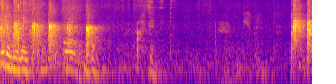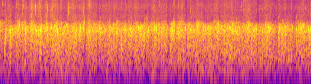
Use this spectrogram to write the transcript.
这个美丽。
